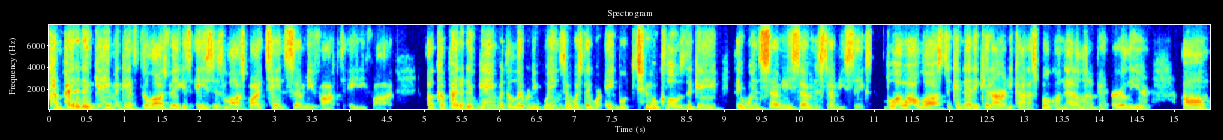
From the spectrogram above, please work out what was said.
Competitive game against the Las Vegas Aces, lost by 10, 75 to 85 a competitive game with the Liberty Wings in which they were able to close the game. They win 77 to 76. Blowout loss to Connecticut. I already kind of spoke on that a little bit earlier. Um,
